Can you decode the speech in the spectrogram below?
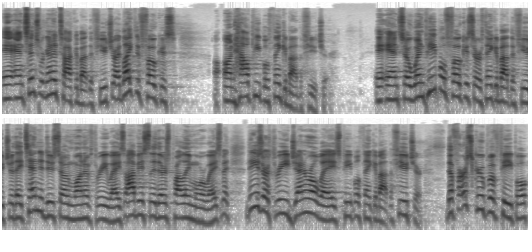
And, and since we're going to talk about the future, I'd like to focus on how people think about the future. And so when people focus or think about the future, they tend to do so in one of three ways. Obviously, there's probably more ways, but these are three general ways people think about the future. The first group of people,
